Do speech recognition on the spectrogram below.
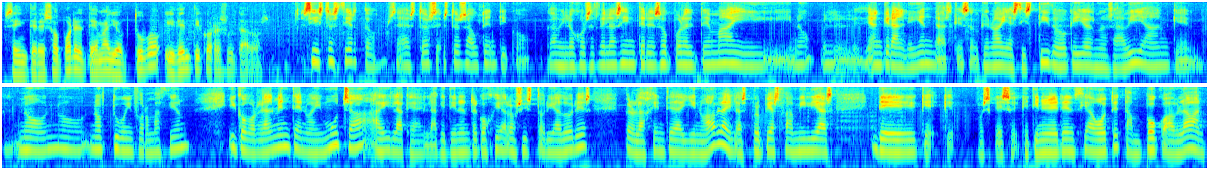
se interesó por el tema y obtuvo idénticos resultados. Sí, esto es cierto, o sea, esto es, esto es auténtico. Camilo José Cela se interesó por el tema y, no decían que eran leyendas, que eso, que no había existido, que ellos no sabían, que no, no, no obtuvo información. Y como realmente no hay mucha, hay la que, la que tienen recogida los historiadores, pero la gente de allí no habla y las propias familias de que pues que, que, tienen herencia gote tampoco hablaban.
